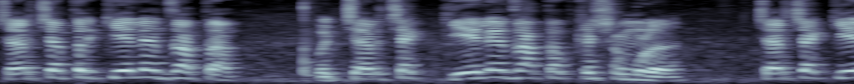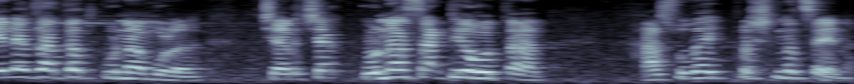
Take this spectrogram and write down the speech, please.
चर्चा तर केल्याच जातात. पण चर्चा केल्या जातात कशामुळं? चर्चा केल्या जातात कुणामुळं? चर्चा कुणासाठी होतात? हा सुद्धा एक प्रश्नच आहे ना.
